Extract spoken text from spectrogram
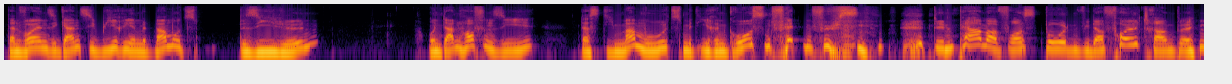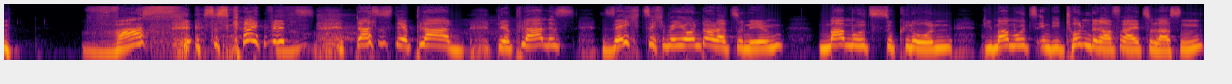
Dann wollen sie ganz Sibirien mit Mammuts besiedeln. Und dann hoffen sie, dass die Mammuts mit ihren großen fetten Füßen den Permafrostboden wieder volltrampeln. Was? Es ist kein Witz. Das ist der Plan. Der Plan ist, 60 Millionen Dollar zu nehmen, Mammuts zu klonen, die Mammuts in die Tundra freizulassen,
